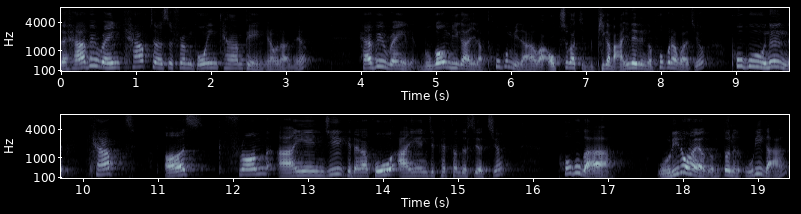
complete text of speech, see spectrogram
The heavy rain kept us from going camping 이라고 나왔네요. Heavy rain, 무거운 비가 아니라 폭우입니다. 와, 억수같이 비가 많이 내리는 걸 폭우라고 하죠. 폭우는 kept us from ing 게다가 고 ing 패턴도 쓰였죠. 폭우가 우리로 하여금 또는 우리가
